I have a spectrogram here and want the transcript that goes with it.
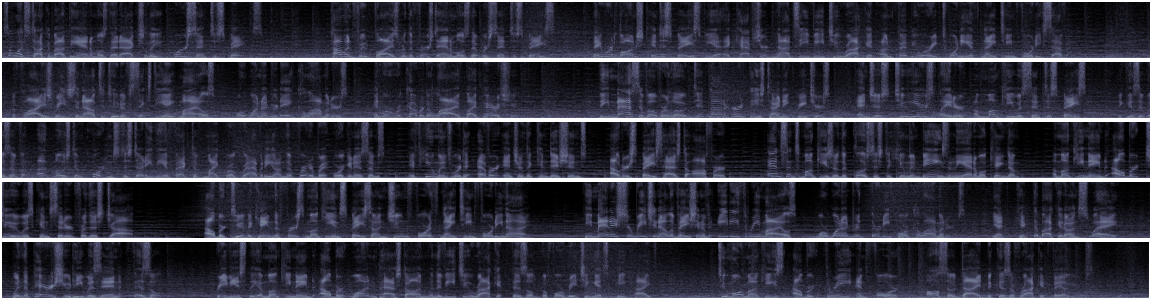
so let's talk about the animals that actually were sent to space. Common fruit flies were the first animals that were sent to space, they were launched into space via a captured Nazi V 2 rocket on February 20, 1947. The flies reached an altitude of 68 miles, or 108 kilometers, and were recovered alive by parachute. The massive overload did not hurt these tiny creatures, and just two years later, a monkey was sent to space because it was of utmost importance to study the effect of microgravity on the vertebrate organisms if humans were to ever enter the conditions outer space has to offer. And since monkeys are the closest to human beings in the animal kingdom, a monkey named Albert II was considered for this job. Albert II became the first monkey in space on June 4, 1949. He managed to reach an elevation of 83 miles or 134 kilometers, yet kicked the bucket on sway when the parachute he was in fizzled. Previously, a monkey named Albert I passed on when the V 2 rocket fizzled before reaching its peak height. Two more monkeys, Albert III and IV, also died because of rocket failures.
